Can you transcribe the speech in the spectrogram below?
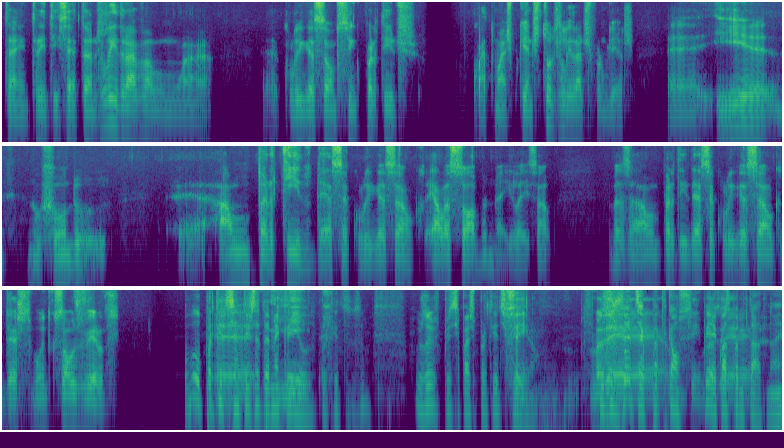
tem 37 anos, liderava uma uh, coligação de cinco partidos, quatro mais pequenos, todos liderados por mulheres. Uh, e, no fundo, há um partido dessa coligação, ela sobe na eleição, mas há um partido dessa coligação que desce muito, que são os verdes. O Partido Centrista também e... caiu. Partido os dois principais partidos sim, caíram. Mas os é, outros é, é, sim, é quase é, para metade, não é?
